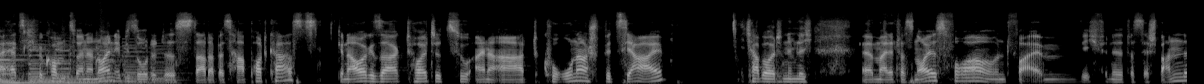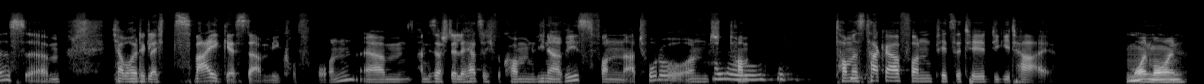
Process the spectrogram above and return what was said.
herzlich willkommen zu einer neuen Episode des Startup SH Podcasts. Genauer gesagt heute zu einer Art Corona-Spezial. Ich habe heute nämlich äh, mal etwas Neues vor und vor allem, wie ich finde, etwas sehr Spannendes. Ähm, ich habe heute gleich zwei Gäste am Mikrofon. Ähm, an dieser Stelle herzlich willkommen Lina Ries von Atodo und Tom, Thomas Tucker von PCT Digital. Moin, moin.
